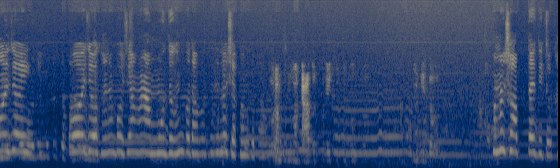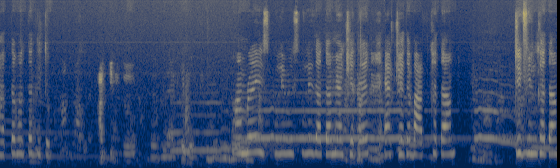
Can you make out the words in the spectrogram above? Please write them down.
ওই যে ওই- ওই যে ওখানে বসে আমার আম্মু যখন কথা বলতেছিল সেখন কথা বলতো। তোর আপু তোমাকে আদর করে কি কি বলতো। কি দিত? আমার সপ্তাহে দিত খাত্তা মাত্তা দিত। আর কি দিত? আমরা স্কুলে স্কুলে যেতাম একসাথে একসাথে ভাত খেতাম টিফিন খেতাম।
